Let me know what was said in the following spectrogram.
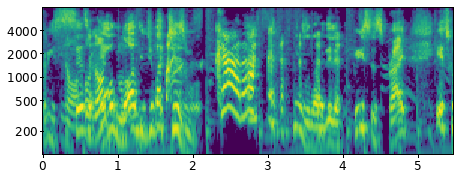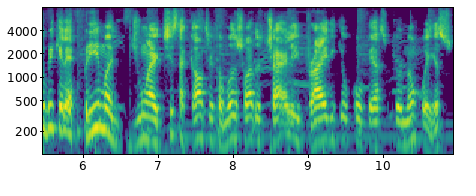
Princesa Não, o é o nome de batismo. Caraca! O nome dele é Princess Pride. E descobri que ele é prima de um artista country famoso chamado Charlie Pride, que eu confesso que eu não conheço,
